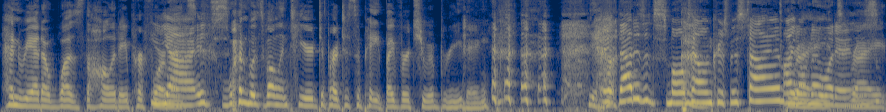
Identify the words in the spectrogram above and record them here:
Henrietta was the holiday performance. Yeah, it's- one was volunteered to participate by virtue of breathing. yeah. If that isn't small town Christmas time, I don't know what Right, is. Right.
